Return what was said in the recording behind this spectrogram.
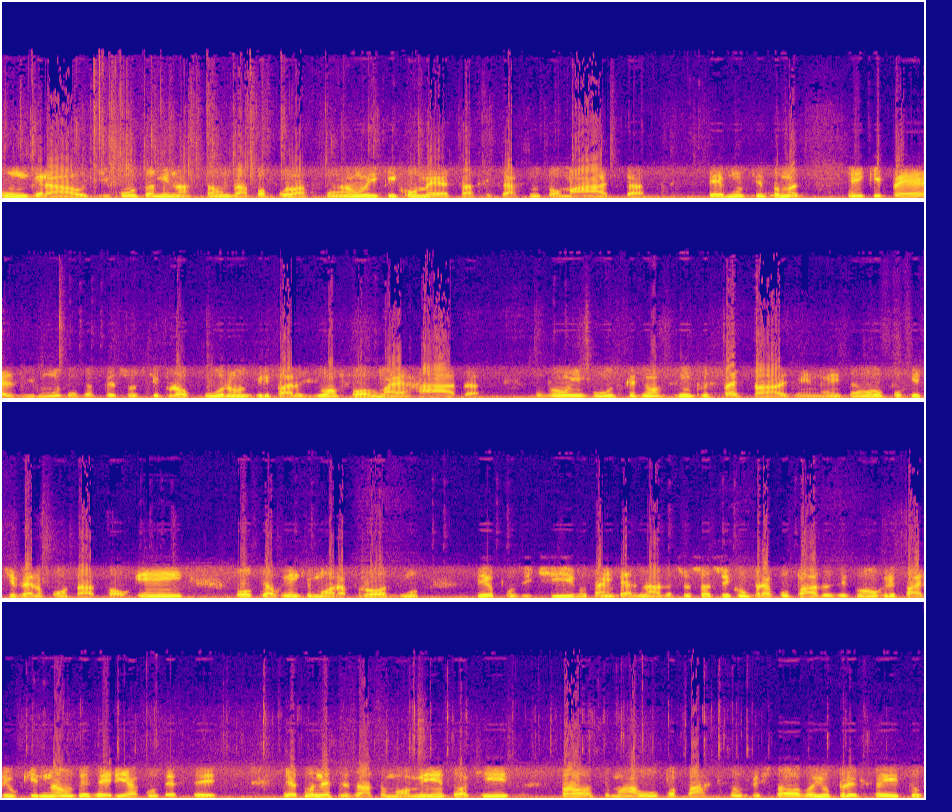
um grau de contaminação da população e que começa a ficar sintomática, ter muitos sintomas, em que pese muitas das pessoas que procuram os gripários de uma forma errada vão em busca de uma simples testagem, né? Então, ou porque tiveram contato com alguém, ou que alguém que mora próximo deu positivo, está internado, as pessoas ficam preocupadas e vão ao gripário, o que não deveria acontecer. Eu estou nesse exato momento aqui, próximo à UPA Parque São Cristóvão, e o prefeito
